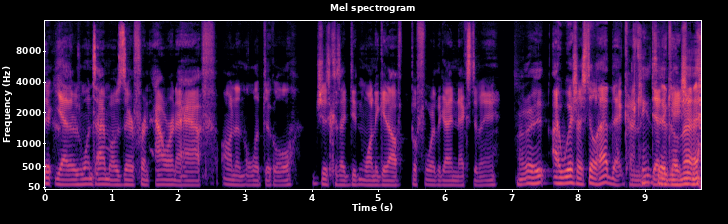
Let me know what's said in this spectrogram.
There, yeah, there was one time I was there for an hour and a half on an elliptical just because I didn't want to get off before the guy next to me. All right. I wish I still had that kind of dedication.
